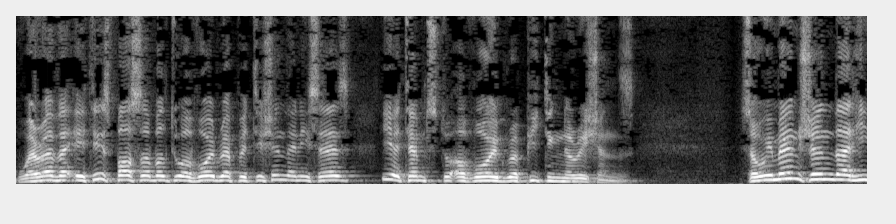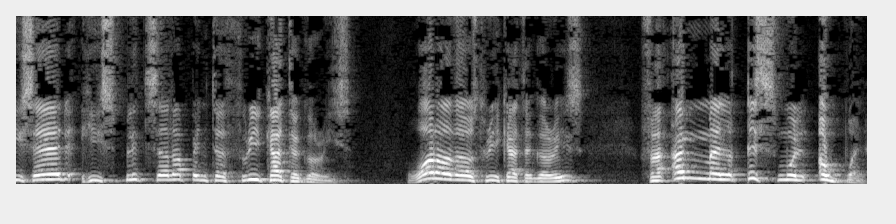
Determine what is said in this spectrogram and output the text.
Wherever it is possible to avoid repetition, then he says he attempts to avoid repeating narrations. So we mentioned that he said he splits it up into three categories. What are those three categories? فأما القسم الأول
